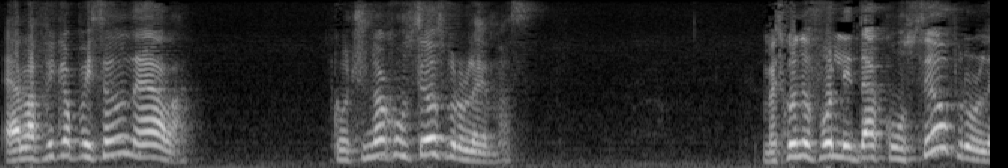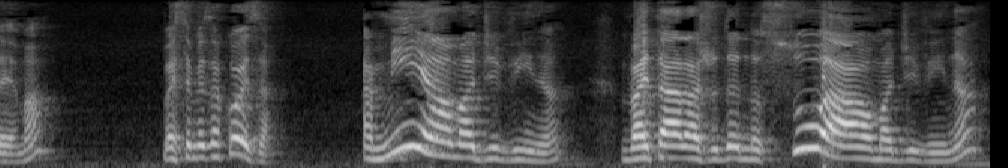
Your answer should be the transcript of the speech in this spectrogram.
Ela fica pensando nela. Continua com seus problemas. Mas quando eu for lidar com o seu problema, vai ser a mesma coisa. A minha alma divina vai estar ajudando a sua alma divina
